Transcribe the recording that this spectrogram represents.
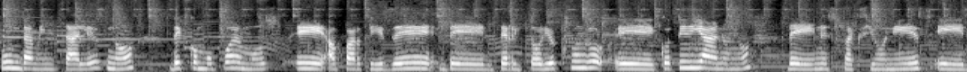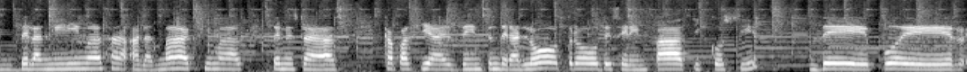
fundamentales, ¿no? De cómo podemos, eh, a partir del territorio eh, cotidiano, ¿no? De nuestras acciones, de las mínimas a, las máximas, de nuestras capacidades de entender al otro, de ser empáticos, ¿sí? De poder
